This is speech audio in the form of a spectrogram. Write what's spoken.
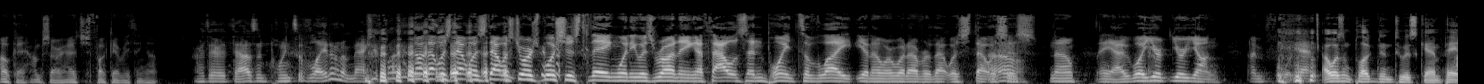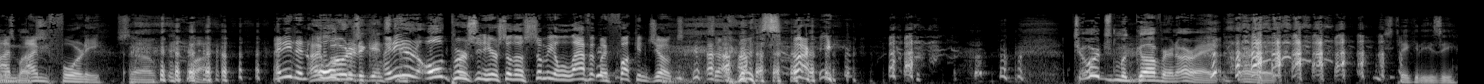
Okay. I'm sorry. I just fucked everything up. Are there a thousand points of light on a magnifying No, that was that was that was George Bush's thing when he was running a thousand points of light, you know, or whatever. That was that was Oh. his. No, yeah. Well, you're you're young. I'm forty. I wasn't plugged into his campaign as I'm much. I'm forty. So fuck. I need an I old. voted person- against I need you. an old person here so that somebody will laugh at my fucking jokes. Sorry. Sorry. George McGovern. All right. All right. just take it easy,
